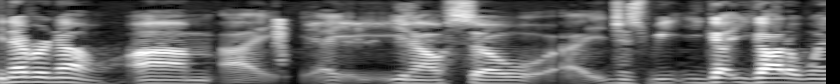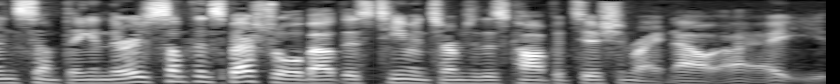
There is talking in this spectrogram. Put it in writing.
you never know. Um, I, I, you know, so I just you got you got to win something, and there is something special about this team in terms of this competition right now. I,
